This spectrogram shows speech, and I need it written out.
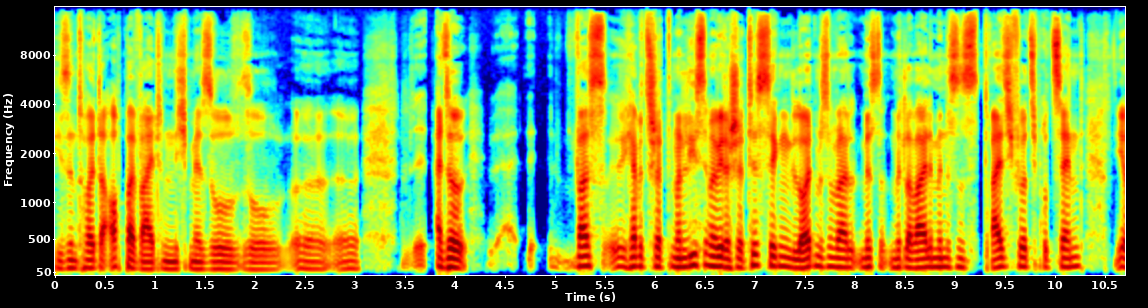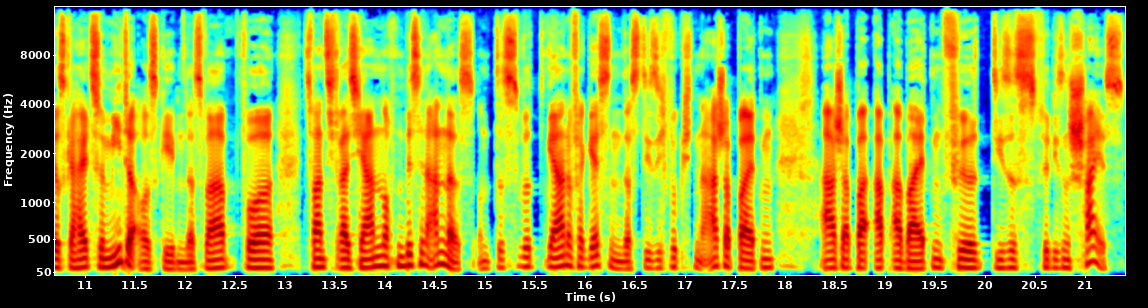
die sind heute auch bei weitem nicht mehr so, so äh, äh, also was, ich habe jetzt, man liest immer wieder Statistiken, die Leute müssen, weil- müssen mittlerweile mindestens 30, 40 Prozent ihres Gehalts für Miete ausgeben. Das war vor 20, 30 Jahren noch ein bisschen anders. Und das wird gerne vergessen, dass die sich wirklich den Arsch abarbeiten, Arsch ab, abarbeiten für dieses, für diesen Scheiß.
